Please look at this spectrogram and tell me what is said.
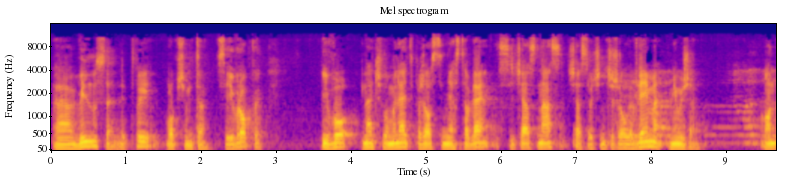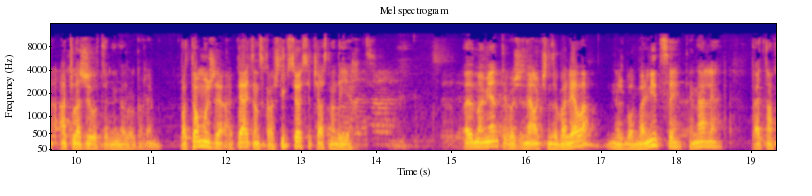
э, Вильнуса, Литвы, в общем-то, всей Европы, его начал умолять, пожалуйста, не оставляй сейчас нас, сейчас очень тяжелое время, не уезжай. Он отложил это ненадолго время. Потом уже опять он сказал, что все, сейчас надо ехать. В этот момент его жена очень заболела, она же была в больнице и так далее, поэтому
